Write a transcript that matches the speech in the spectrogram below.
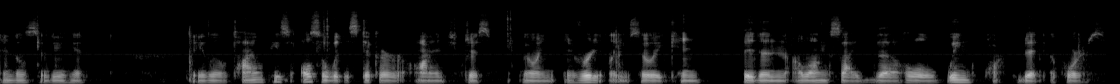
And also do get a little tile piece, also with a sticker on it, just going invertedly, so it can fit in alongside the whole wing part bit, of course.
